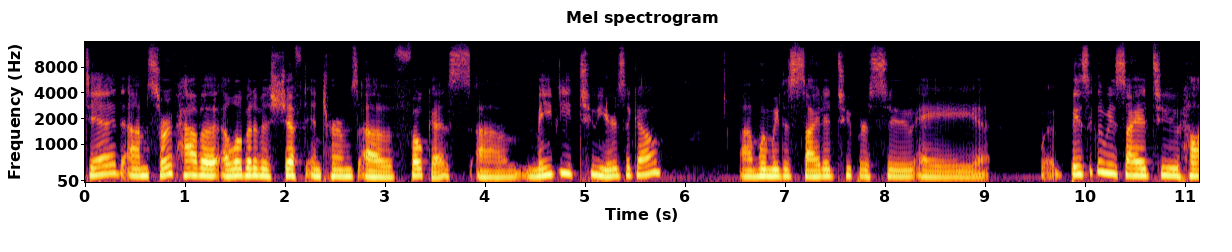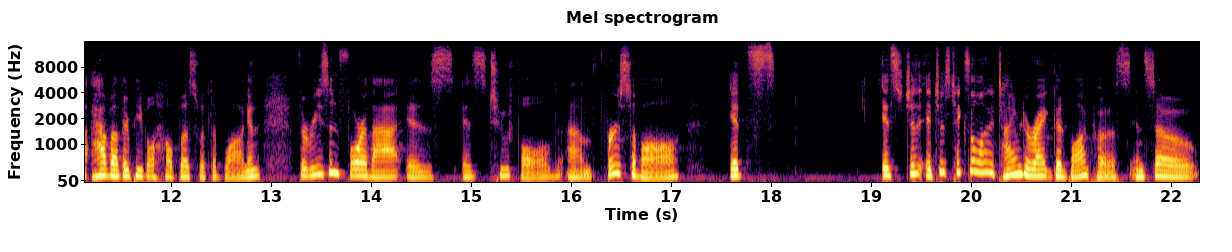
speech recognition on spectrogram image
did um, sort of have a, a, little bit of a shift in terms of focus um, maybe two years ago um, when we decided to pursue a basically we decided to have other people help us with the blog. And the reason for that is is twofold. Um, first of all it's it's just it just takes a lot of time to write good blog posts. And so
